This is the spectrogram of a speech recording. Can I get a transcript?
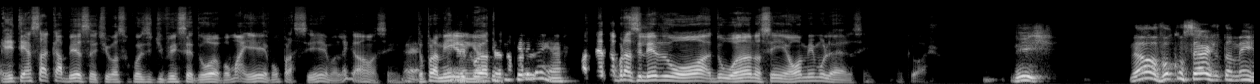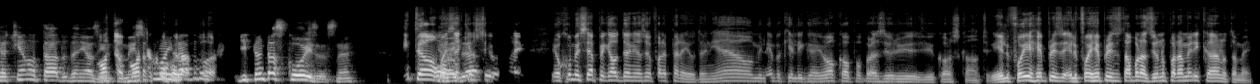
ele tem essa cabeça, tipo, essa coisa de vencedor, vamos aí, vamos pra cima, legal, assim. É, então, pra mim, ele foi o atleta, atleta brasileiro do, do ano, assim, homem e mulher, assim, é o que eu acho. Vixe. Não, eu vou com o Sérgio também, já tinha notado o Danielzinho bota, também, bota só que não lembrava de tantas coisas, né? Então, mas é, é que eu, eu, comecei a pegar o Daniel e falei, peraí, o Daniel, me lembra que ele ganhou a Copa Brasil de, de Cross Country. Ele foi, ele foi representar o Brasil no Pan-Americano também.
